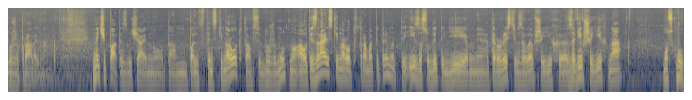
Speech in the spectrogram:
дуже правильна. Не чіпати, звичайно, там палестинський народ, там все дуже мутно. А от ізраїльський народ треба підтримати і засудити дії е, терористів, завевши їх, е, завівши їх на Москву.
